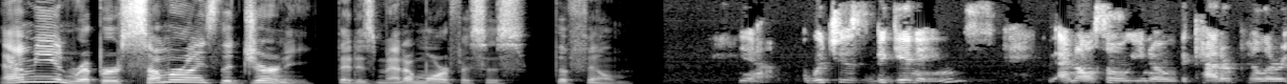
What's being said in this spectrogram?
Ami and Ripper summarize the journey that is Metamorphosis, the film. Yeah, which is beginnings, and also, you know, the caterpillar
